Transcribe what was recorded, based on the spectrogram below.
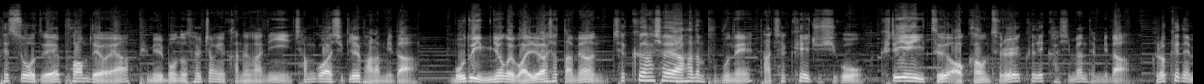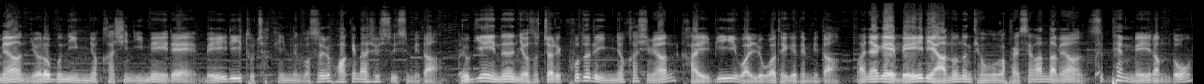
패스워드에 포함되어야 비밀번호 설정이 가능하니 참고하시길 바랍니다. 모두 입력을 완료하셨다면 체크하셔야 하는 부분에 다 체크해 주시고 크리에이트 어카운트를 클릭하시면 됩니다. 그렇게 되면 여러분이 입력하신 이메일에 메일이 도착해 있는 것을 확인하실 수 있습니다. 여기에 있는 6자리 코드를 입력하시면 가입이 완료가 되게 됩니다. 만약에 메일이 안 오는 경우가 발생한다면 스팸 메일함도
